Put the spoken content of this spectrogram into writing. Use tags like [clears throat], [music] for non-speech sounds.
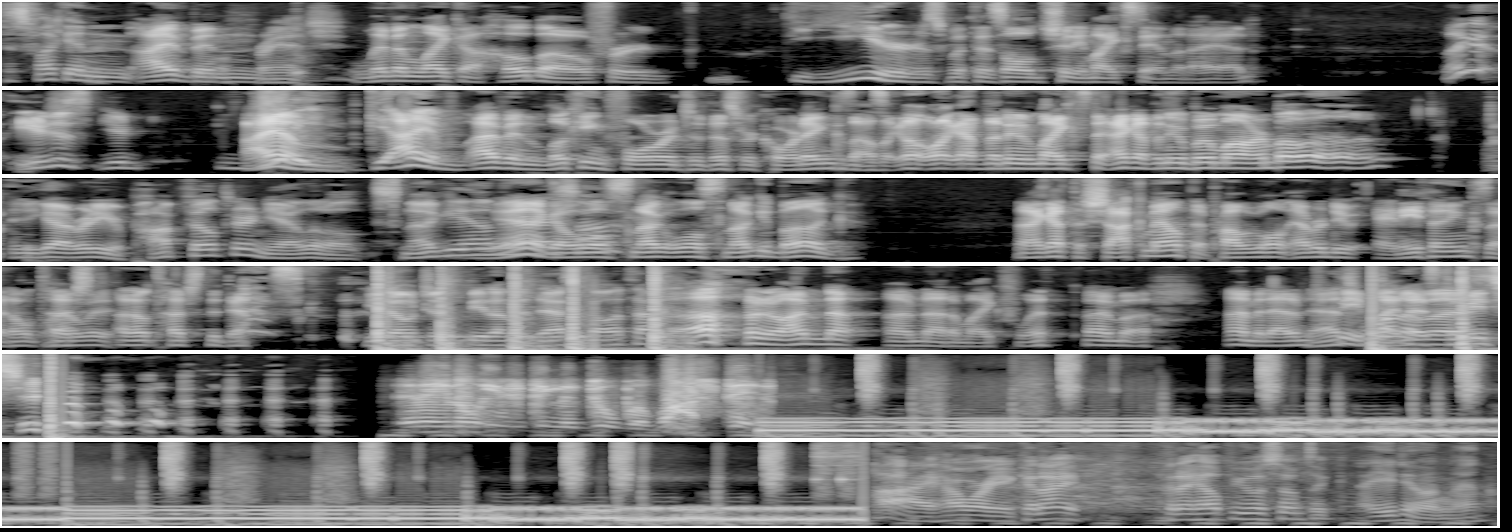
this fucking I've been French. living like a hobo for years with this old shitty mic stand that I had. Look at you're just you're. I am I have I've been looking forward to this recording because I was like, oh, I got the new mic stand, I got the new boom arm, blah. And you got rid of your pop filter and you had a little snuggie on Yeah, there. I got a little snug, a little snuggy bug. And I got the shock mount that probably won't ever do anything because I don't touch I don't touch the [laughs] desk. You don't just beat on the desk all the time. [laughs] oh no, I'm not I'm not a Mike Flynn. I'm a I'm an Adam That's Speed. one Nice of to meet you. [laughs] It ain't no easy thing to do, but watch this. Hi, how are you? Can I can I help you with something? How you doing, man?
